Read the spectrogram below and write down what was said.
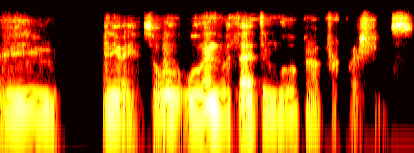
Um, anyway, so we'll, we'll end with that and we'll open up for questions.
